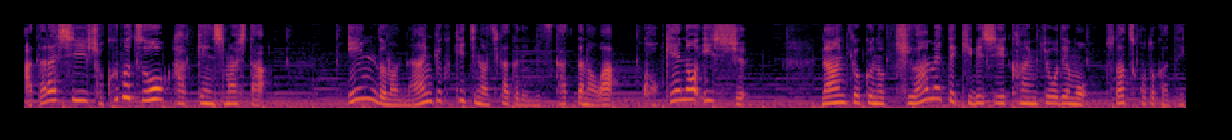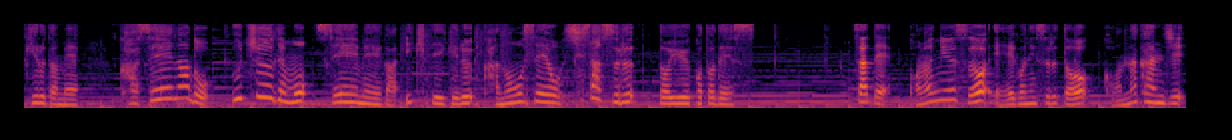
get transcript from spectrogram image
新しい植物を発見しましたインドの南極基地の近くで見つかったのは苔の一種南極の極めて厳しい環境でも育つことができるため火星など宇宙でも生命が生きていける可能性を示唆するということですさてこのニュースを英語にするとこんな感じ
